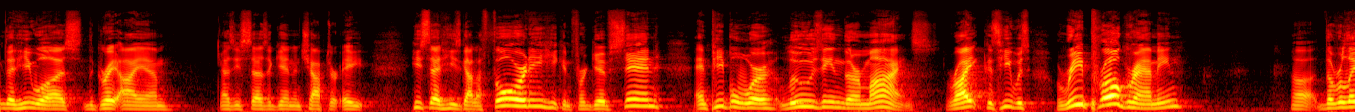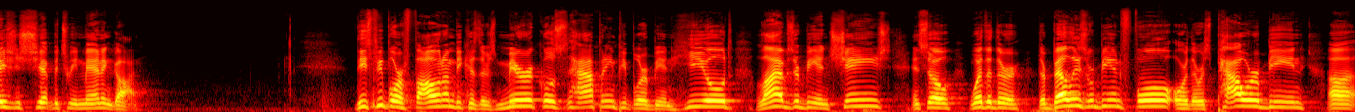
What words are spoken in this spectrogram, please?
that he was the great I am, as he says again in chapter 8. He said he's got authority, he can forgive sin, and people were losing their minds, right? Because he was reprogramming uh, the relationship between man and God. These people are following him because there's miracles happening, people are being healed, lives are being changed. And so, whether their, their bellies were being full, or there was power being uh,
